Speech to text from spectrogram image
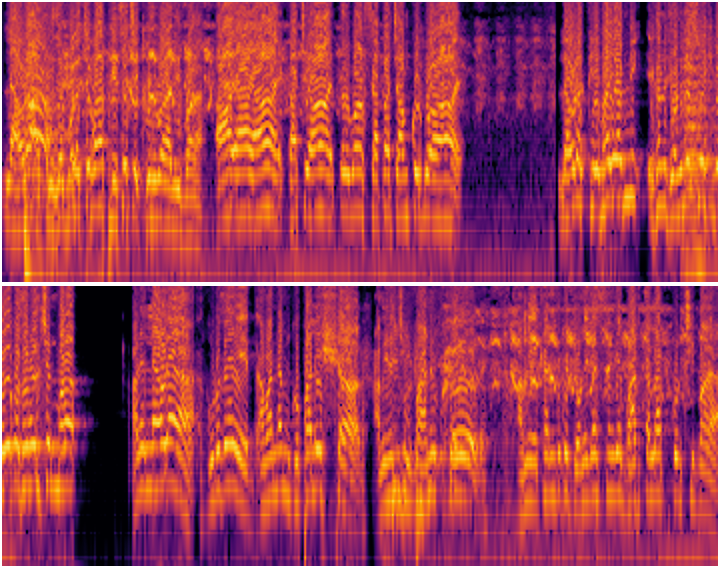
লাউড়া গুরুদেব বলেছে বড়া ফেসেছে কুরবা আলী বড়া। আয় আয় আয় কাছে আয় তোর বড়া সাটা চাম করব আয়। লাউড়া কে ভাই আপনি? এখানে জনিদার সঙ্গে কীভাবে কথা বলছেন মা আরে লাউড়া গুরুদেব আমার নাম গোপালেশ্বর। আমি হচ্ছি পানুখর। আমি এখান থেকে জনিদার সঙ্গে বার্তালাপ করছি বাড়া।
